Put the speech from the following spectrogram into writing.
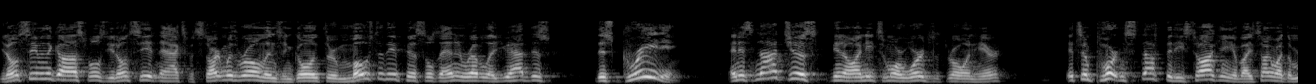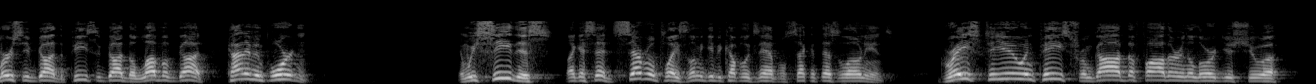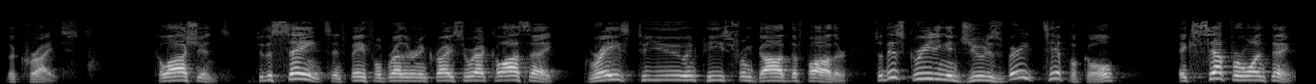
You don't see them in the Gospels, you don't see it in Acts, but starting with Romans and going through most of the epistles and in Revelation, you have this this greeting, and it's not just you know I need some more words to throw in here. It's important stuff that he's talking about. He's talking about the mercy of God, the peace of God, the love of God. Kind of important. And we see this, like I said, several places. Let me give you a couple examples. Second Thessalonians. Grace to you and peace from God the Father and the Lord Yeshua the Christ. Colossians. To the saints and faithful brethren in Christ who are at Colossae. Grace to you and peace from God the Father. So this greeting in Jude is very typical, except for one thing.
